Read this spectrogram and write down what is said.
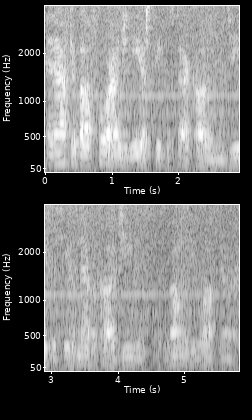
And after about 400 years, people started calling him Jesus. He was never called Jesus as long as he walked the earth.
